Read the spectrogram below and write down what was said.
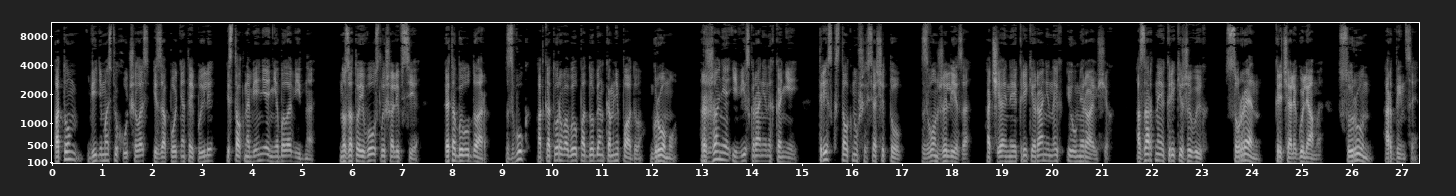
Потом видимость ухудшилась из-за поднятой пыли, и столкновения не было видно. Но зато его услышали все. Это был удар. Звук, от которого был подобен камнепаду, грому. Ржание и визг раненых коней. Треск столкнувшихся щитов. Звон железа. Отчаянные крики раненых и умирающих. Азартные крики живых. «Сурен!» – кричали гулямы. «Сурун!» – ордынцы.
